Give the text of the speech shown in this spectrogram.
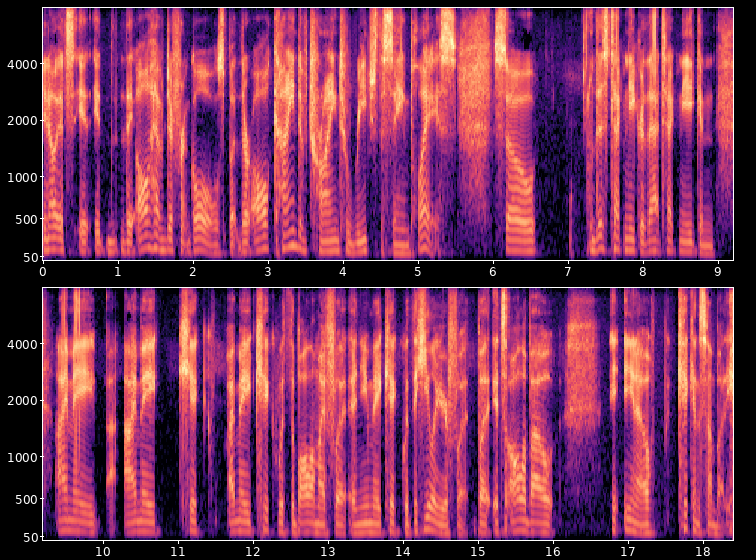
you know it's it, it they all have different goals, but they're all kind of trying to reach the same place. So this technique or that technique, and I may I may kick I may kick with the ball on my foot, and you may kick with the heel of your foot, but it's all about you know kicking somebody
